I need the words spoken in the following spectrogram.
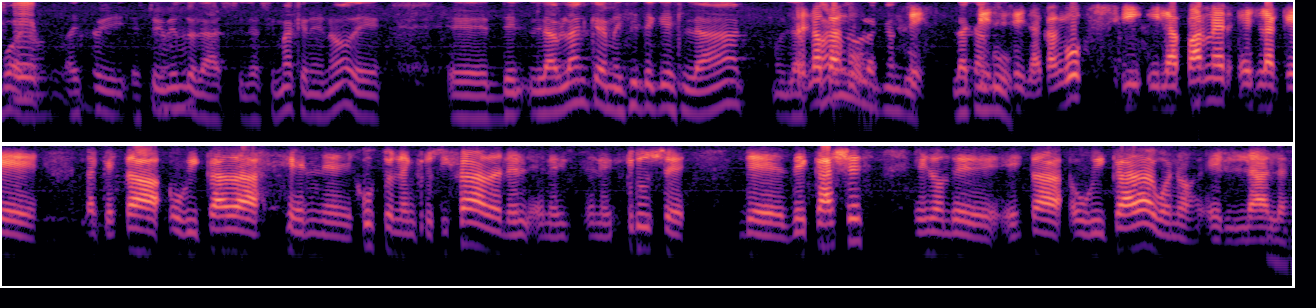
Bueno, eh, ahí estoy, estoy viendo las, las imágenes, ¿no? De eh, de la blanca me dijiste que es la, la Partner o la Cangú. Sí, la Cangú. Sí, la Cangú. Y, y, la Partner es la que la que está ubicada en eh, justo en la encrucijada, en el, en el, en el cruce de, de, calles, es donde está ubicada. Bueno, la,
